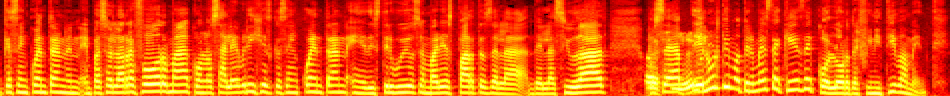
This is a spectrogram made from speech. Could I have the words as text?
que se encuentran en, Paseo de la Reforma, con los alebrijes que se encuentran eh, distribuidos en varias partes de la, de la ciudad. O sea, el último trimestre aquí es de color, definitivamente.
